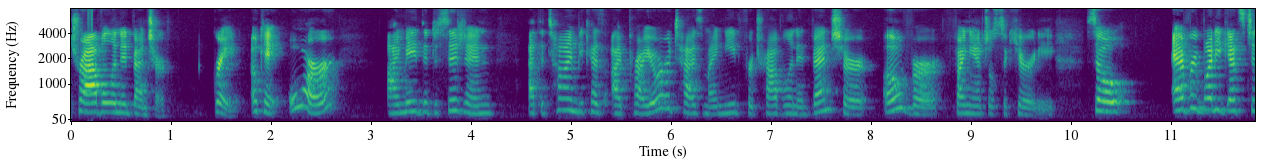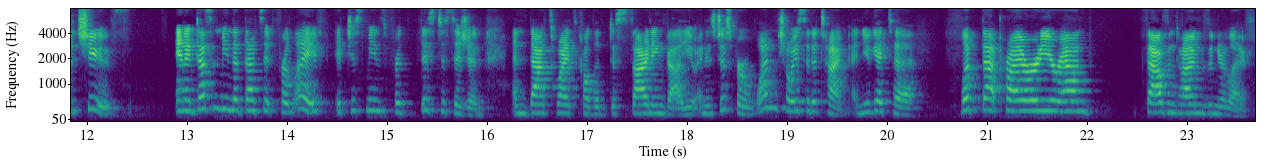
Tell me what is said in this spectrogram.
travel and adventure. Great. Okay. Or I made the decision at the time because I prioritized my need for travel and adventure over financial security. So everybody gets to choose. And it doesn't mean that that's it for life. It just means for this decision. And that's why it's called a deciding value. And it's just for one choice at a time. And you get to flip that priority around a thousand times in your life.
